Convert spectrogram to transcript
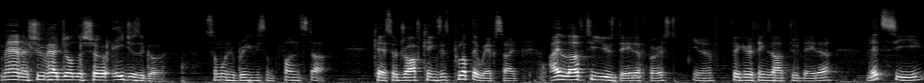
Man, I should have had you on the show ages ago. Someone who brings me some fun stuff. Okay, so DraftKings, let's pull up their website. I love to use data first, you know, figure things out through data. Let's see,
